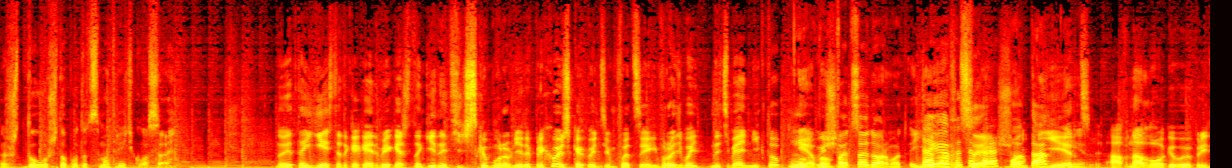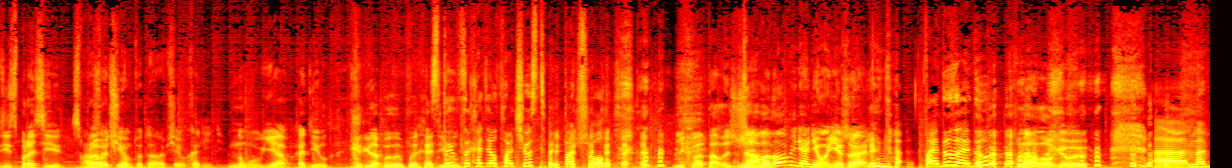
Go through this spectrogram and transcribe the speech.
Жду, что будут смотреть косо. Но это есть, это какая-то, мне кажется, на генетическом уровне ты приходишь в какой-нибудь МФЦ, и вроде бы на тебя никто Не, в еще- МФЦ норма. Да, в ЕРЦ, МФЦ хорошо. Вот там Ерц. нет. А в налоговую приди спроси. А Справочку. зачем туда вообще выходить? Ну, я ходил. Когда был ИП, ходил. Стыд захотел почувствовать, пошел. Не хватало ощущения. Давно меня не унижали. Пойду зайду. В налоговую. А, на-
